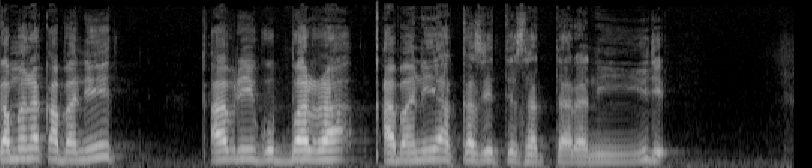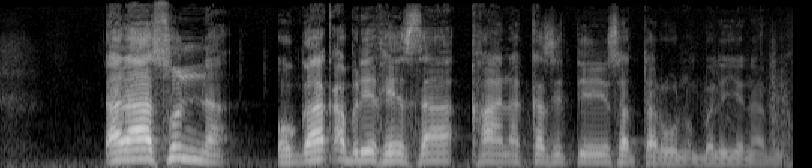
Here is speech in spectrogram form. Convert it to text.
قمنا قبنيت قبري قبر قبني أكست سترني يجي ألا سنة وقا قبري خيسا خان أكست سترون بلينا بنا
